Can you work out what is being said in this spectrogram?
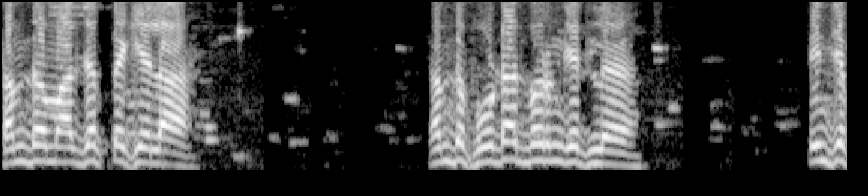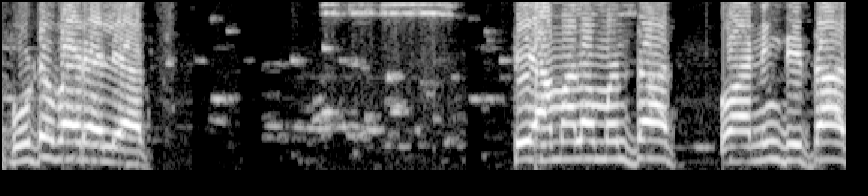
समजा माल जप्त केला. समजा पोटात भरून घेतलं. त्यांचे पोट बाहेर आले आज. ते आम्हाला म्हणतात वॉर्निंग देतात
